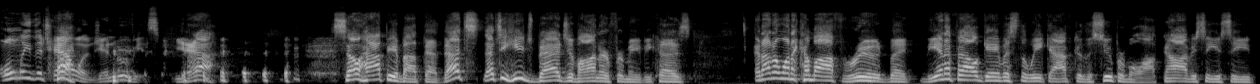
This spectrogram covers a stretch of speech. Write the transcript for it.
only the challenge in movies. Yeah. so happy about that. That's that's a huge badge of honor for me because and I don't want to come off rude, but the NFL gave us the week after the Super Bowl off. Now, obviously, you see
